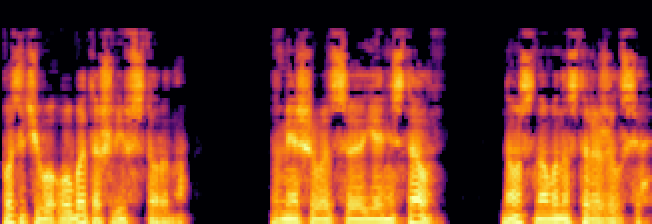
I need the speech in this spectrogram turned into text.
после чего оба отошли в сторону. Вмешиваться я не стал, но снова насторожился.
